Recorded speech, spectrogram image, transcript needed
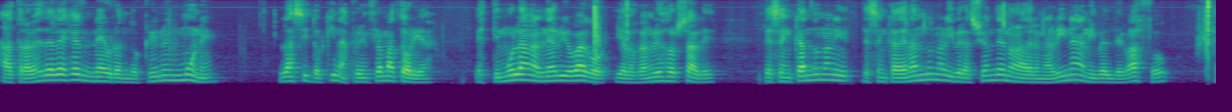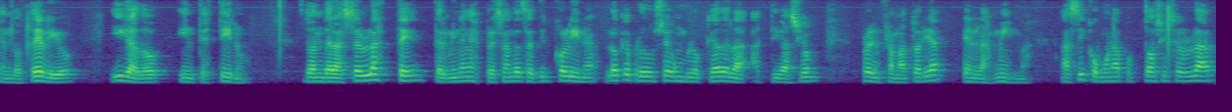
A través del eje neuroendocrino inmune, las citoquinas proinflamatorias estimulan al nervio vago y a los ganglios dorsales, desencadenando una liberación de noradrenalina a nivel de bazo, endotelio, hígado, intestino, donde las células T terminan expresando acetilcolina, lo que produce un bloqueo de la activación proinflamatoria en las mismas, así como una apoptosis celular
